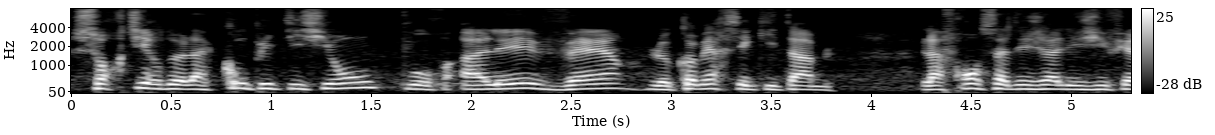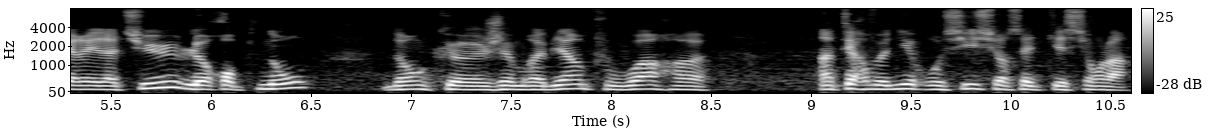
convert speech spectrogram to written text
sortir de la compétition pour aller vers le commerce équitable. La France a déjà légiféré là-dessus, l'Europe non, donc euh, j'aimerais bien pouvoir euh, intervenir aussi sur cette question-là.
